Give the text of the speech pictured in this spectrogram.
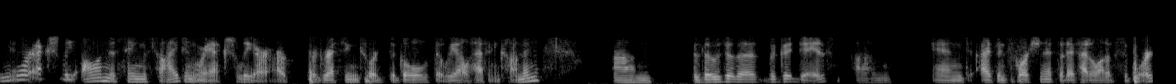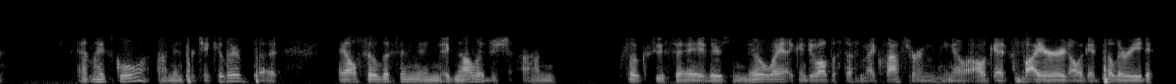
we're actually all on the same side and we actually are, are progressing towards the goals that we all have in common. Um, those are the, the good days. Um, and I've been fortunate that I've had a lot of support at my school um, in particular, but I also listen and acknowledge um, folks who say there's no way I can do all the stuff in my classroom. You know, I'll get fired, I'll get pilloried.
